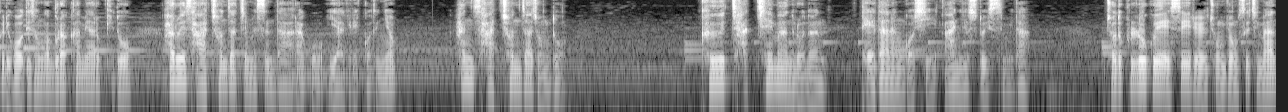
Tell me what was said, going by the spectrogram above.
그리고 어디선가 무라카미 하루키도 하루에 4천자쯤을 쓴다라고 이야기를 했거든요. 한 4천자 정도. 그 자체만으로는 대단한 것이 아닐 수도 있습니다. 저도 블로그에 에세이를 종종 쓰지만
